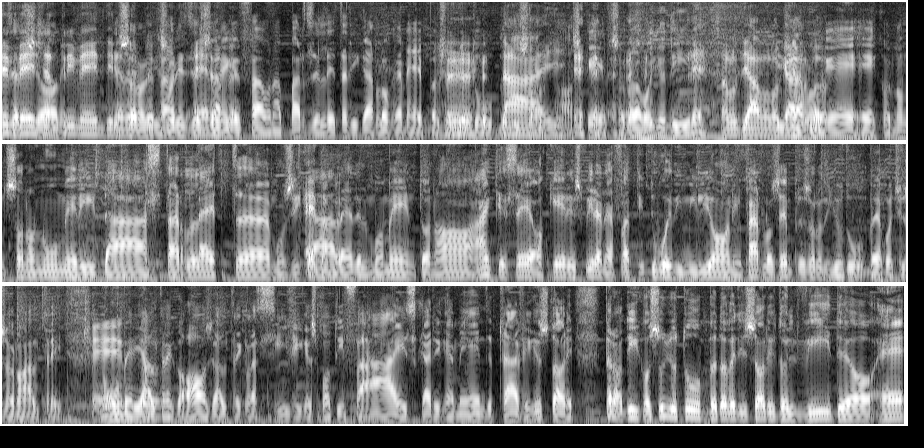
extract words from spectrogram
visualizzazioni. altrimenti ne che sono le visualizzazioni Eh, vabbè. che fa una una barzelletta di Carlo Canebba su Eh, YouTube. dai. No, scherzo, però voglio dire. Salutiamolo Diciamo Carlo. che ecco, non sono numeri da starlet eh, Eh, musicale vabbè. del momento, no? Anche se OK Respira ne ha fatti due di milioni, parlo sempre solo di YouTube, eh, poi ci sono altri Certo. numeri, altre cose, altre classifiche, Spotify, scaricamenti, traffic storie. Però dico su YouTube dove di solito il video è,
